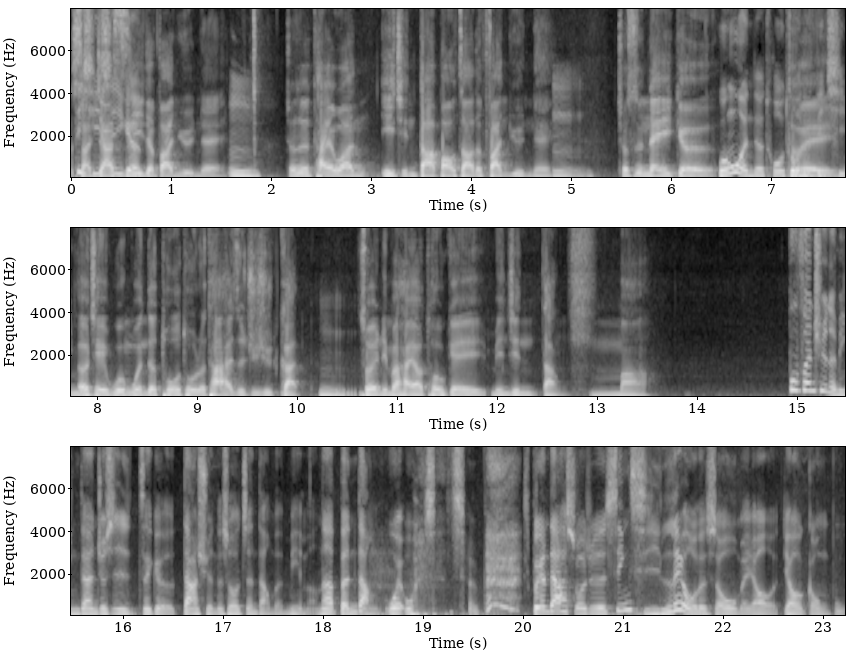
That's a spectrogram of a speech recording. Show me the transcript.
第七十一的范云呢，嗯，就是台湾疫情大爆炸的范云呢，嗯，就是那一个稳稳的妥妥的第七名，而且稳稳的妥妥的，他还是继续干，嗯，所以你们还要投给民进党吗？不分区的名单就是这个大选的时候政党门面嘛。那本党我我不跟大家说，就是星期六的时候我们要要公布。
